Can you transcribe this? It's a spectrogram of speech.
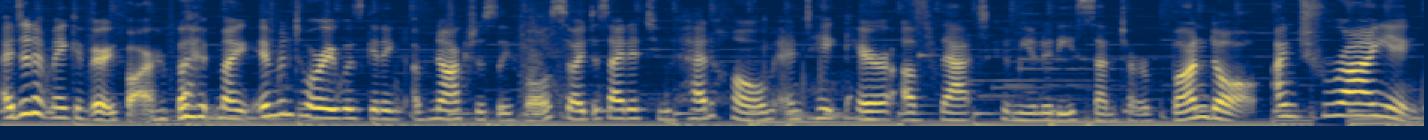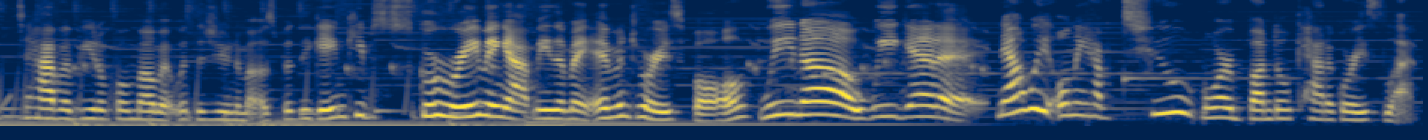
I didn't make it very far, but my inventory was getting obnoxiously full, so I decided to head home and take care of that community center bundle. I'm trying to have a beautiful moment with the Junimos, but the game keeps screaming at me that my inventory is full. We know, we get it. Now we only have two more bundle categories left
